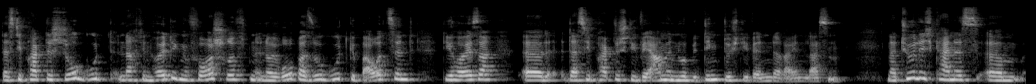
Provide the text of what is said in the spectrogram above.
dass die praktisch so gut nach den heutigen Vorschriften in Europa so gut gebaut sind, die Häuser, äh, dass sie praktisch die Wärme nur bedingt durch die Wände reinlassen. Natürlich kann es ähm,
